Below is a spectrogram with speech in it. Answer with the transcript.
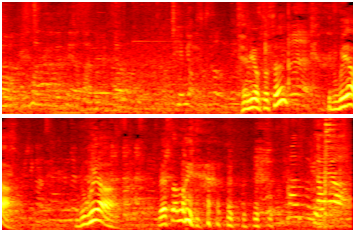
어, 우산 속에 새 여자. 재미없었어, 근데. 재미없었어? 누구야? 누구야? 왜 썰렁해? 우산 속에 나요.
